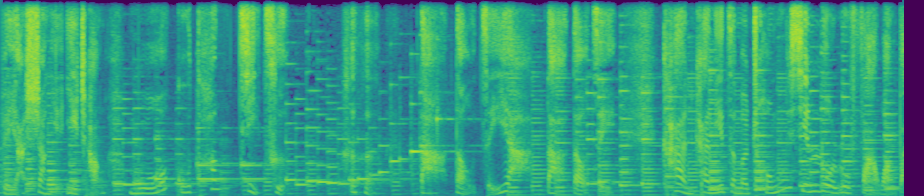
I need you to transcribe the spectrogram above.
备呀上演一场蘑菇汤计策。呵呵，大盗贼呀，大盗贼，看看你怎么重新落入法网吧！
